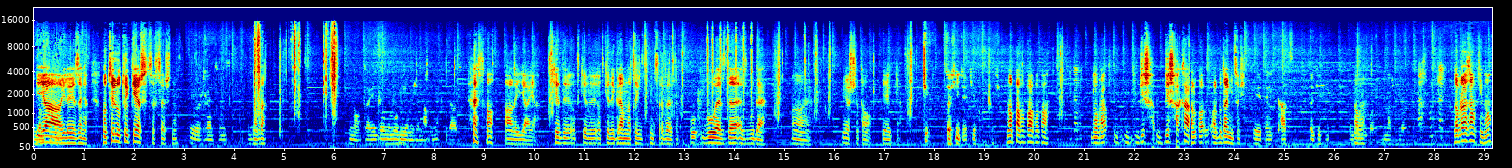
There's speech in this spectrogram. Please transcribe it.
Ja, ile jedzenia. No ty lutuj pierwszy, co chcesz, no. Już więcej nic. Dobra. No, to jedzenie mówiłem, że mam, nie? Zaraz. No, ale jaja. Od kiedy, od kiedy, od kiedy gram na tej, tym serwerze? U, WSD, SWD. Oj. Jeszcze to, pięknie. Coś idzie, cicho. No pa, pa, pa, pa, pa. Dobra, bierz, bierz HK albo, albo daj mi coś. Ty, ten kat 110. Dobra. Masz go. Dobra, zamknij no.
